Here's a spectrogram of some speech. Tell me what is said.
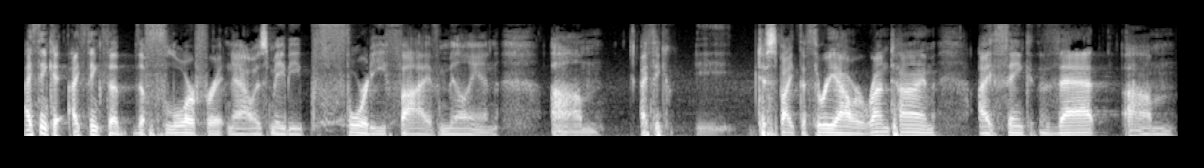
I think, I think the, the floor for it now is maybe 45 million. Um, I think despite the three hour runtime, I think that um,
